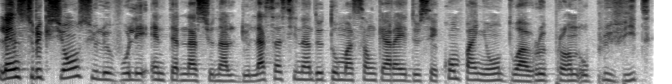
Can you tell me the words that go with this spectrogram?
L'instruction sur le volet international de l'assassinat de Thomas Sankara et de ses compagnons doit reprendre au plus vite,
